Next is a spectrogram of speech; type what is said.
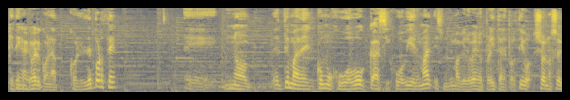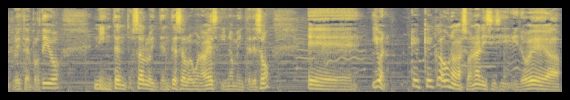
que tenga que ver con, la, con el deporte. Eh, no, el tema de cómo jugó Boca, si jugó bien o mal, es un tema que lo ven los periodistas deportivos. Yo no soy periodista deportivo, ni intento serlo, intenté serlo alguna vez y no me interesó. Eh, y bueno, que, cada uno haga su análisis y, y lo vea.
